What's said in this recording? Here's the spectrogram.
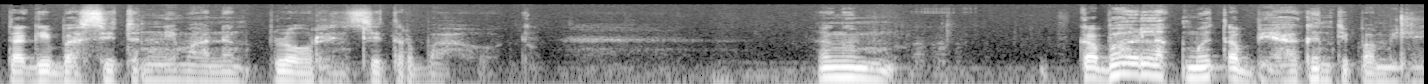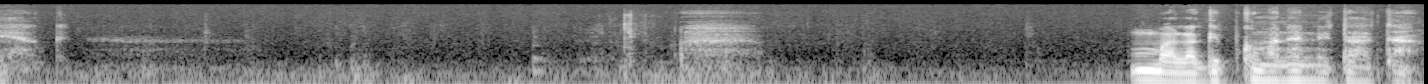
Tagibasitan ni Manang Florence si trabaho. Ang kabalak mo't abiyagan ti pamilyag. Malagip ko manan ni tatang.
